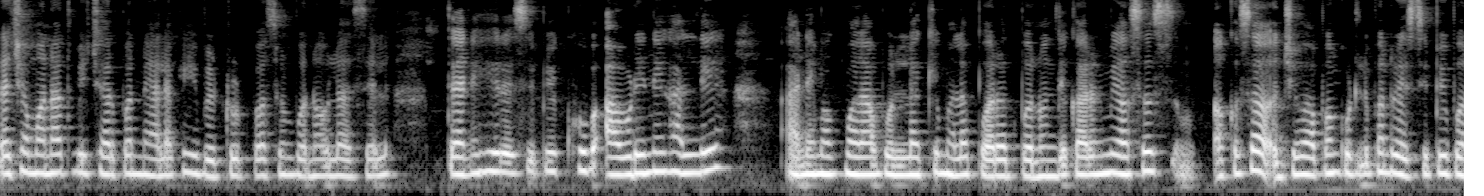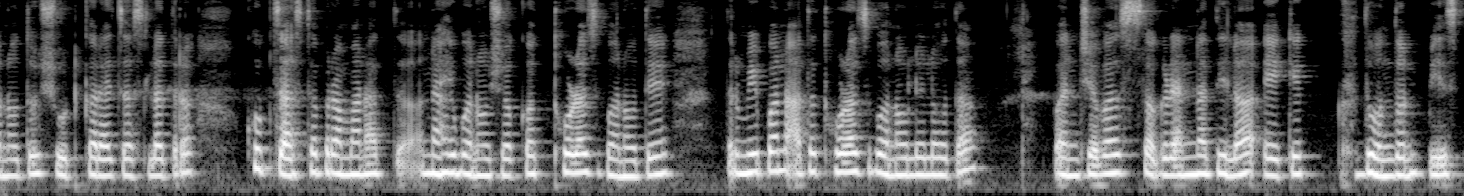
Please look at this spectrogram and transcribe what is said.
त्याच्या मनात विचार पण नाही आला की हे बीटरूटपासून बनवलं असेल. त्याने ही रेसिपी खूप आवडीने खाल्ली आणि मग मला बोलला की मला परत बनवून दे. कारण मी असंच कसं जेव्हा आपण कुठली पण रेसिपी बनवतो शूट करायचं असलं तर खूप जास्त प्रमाणात नाही बनवू शकत थोडंच बनवते. तर मी पण आता थोडंच बनवलेलं होतं. पण जेव्हा सगळ्यांना दिलं एक एक दोन दोन पीस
